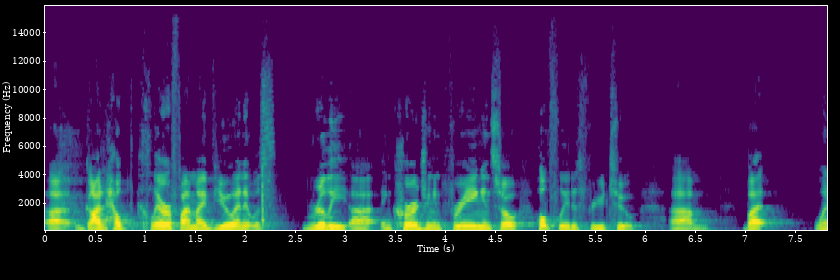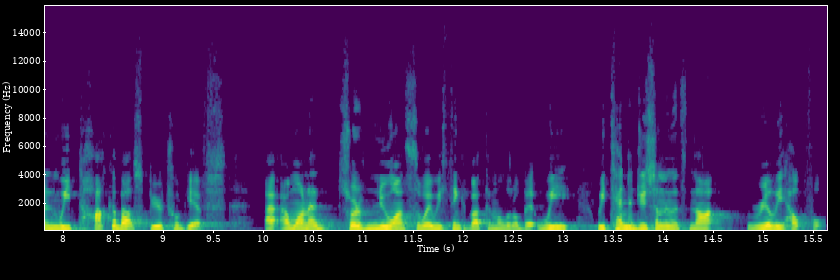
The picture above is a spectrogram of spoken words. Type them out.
uh, God helped clarify my view, and it was really uh, encouraging and freeing, and so hopefully it is for you too. Um, but when we talk about spiritual gifts, I, I want to sort of nuance the way we think about them a little bit. We, we tend to do something that's not really helpful.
